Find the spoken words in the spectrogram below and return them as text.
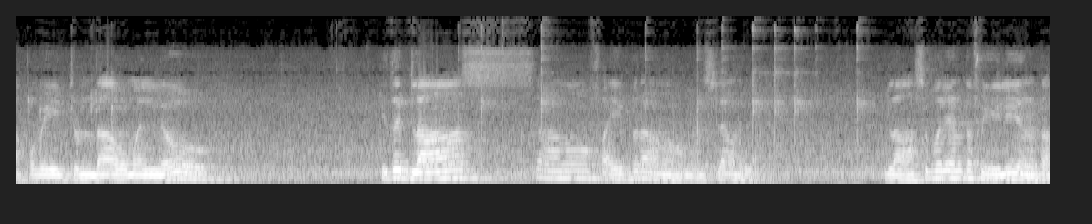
അപ്പോൾ വെയിറ്റ് ഉണ്ടാവുമല്ലോ. ഇത് ഗ്ലാസ് ആണോ ഫൈബർ ആണോ? മനസ്സിലാവണില്ല ഗ്ലാസ് പോലെയാണ് കേട്ടോ ഫീൽ ചെയ്യണം കേട്ടോ.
